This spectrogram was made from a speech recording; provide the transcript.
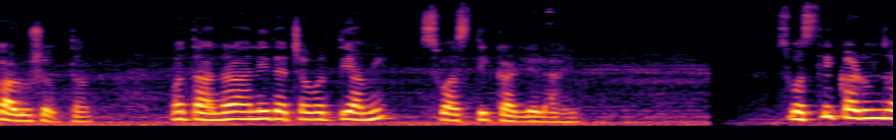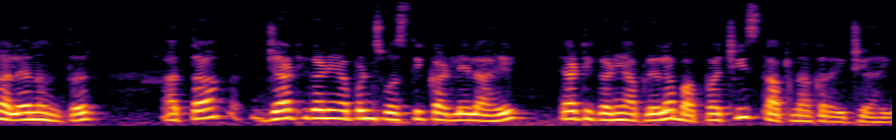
काढू शकता. मग तांदळाने त्याच्यावरती आम्ही स्वास्तिक काढलेलं आहे. स्वस्तिक काढून झाल्यानंतर आता ज्या ठिकाणी आपण स्वस्तिक काढलेलं आहे त्या ठिकाणी आपल्याला बाप्पाची स्थापना करायची आहे.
